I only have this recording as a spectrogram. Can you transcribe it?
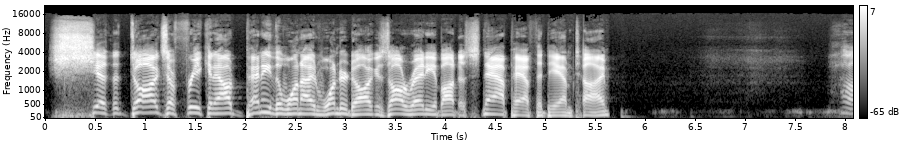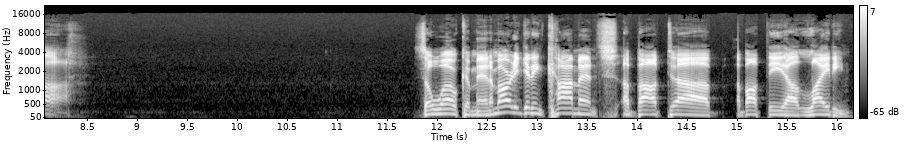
Shit, the dogs are freaking out. Benny, the one eyed wonder dog, is already about to snap half the damn time. Ah. So welcome, man. I'm already getting comments about uh, about the uh, lighting.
